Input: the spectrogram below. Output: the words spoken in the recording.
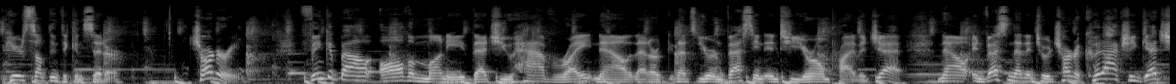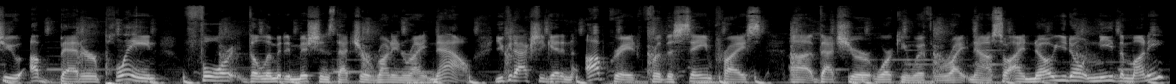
Here's something to consider. Chartering. Think about all the money that you have right now that are that's you're investing into your own private jet. Now, investing that into a charter could actually get you a better plane for the limited missions that you're running right now. You could actually get an upgrade for the same price uh, that you're working with right now. So I know you don't need the money,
